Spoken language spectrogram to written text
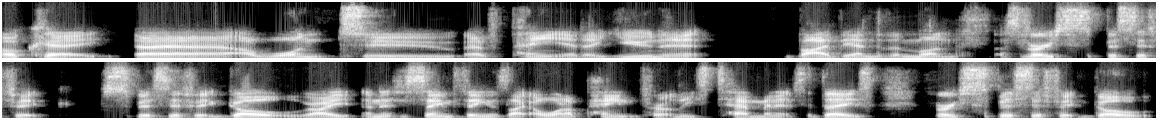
okay, uh, I want to have painted a unit by the end of the month, that's a very specific specific goal, right? And it's the same thing as like I want to paint for at least ten minutes a day. It's a very specific goal.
